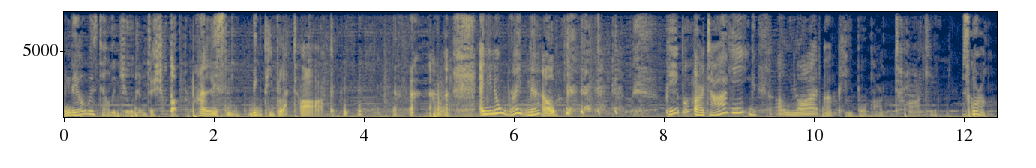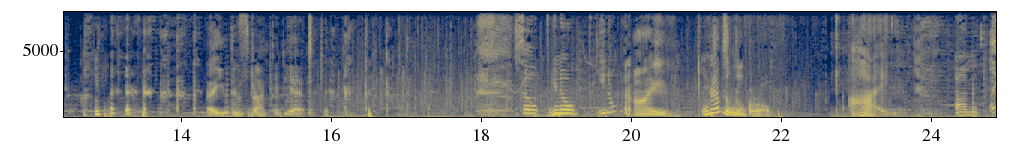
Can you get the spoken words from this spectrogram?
And they always tell the children to shut up and listen. Big people are talk. and you know, right now, people are talking. A lot of people are talking. Squirrel. are you distracted yet? so, you know, you know what I when I was a little girl, I um I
